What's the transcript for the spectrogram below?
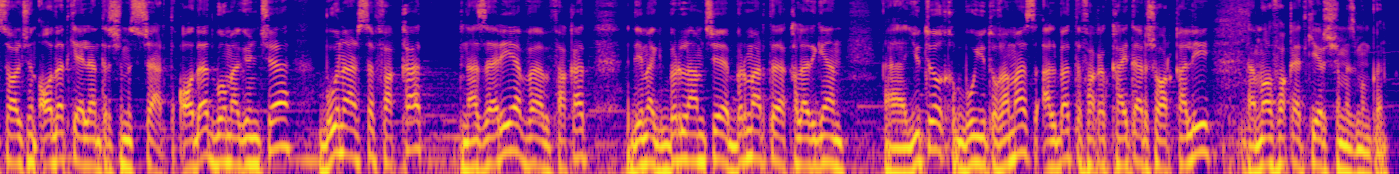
misol uchun odatga aylantirishimiz shart. Odat bo'lmaguncha bu narsa faqat nazariya va faqat demak bir lamchi bir marta qiladigan e, yutuq. Bu yutuq emas albatta faqat qaytarish orqali e, muvaffaqiyatga erishishimiz mumkin.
